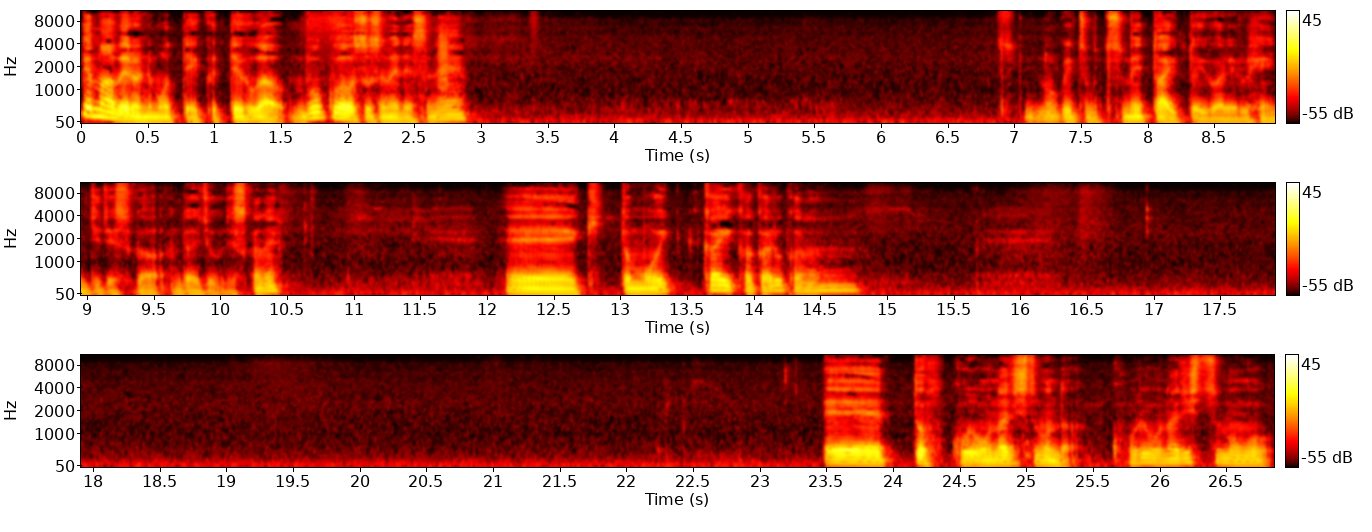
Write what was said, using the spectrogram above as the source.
でマーベロンに持っていくっていう方が僕はおすすめですね。なんかいつも冷たいと言われる返事ですが大丈夫ですかね？えー、きっともう一回かかるかな。えー、っとこれ同じ質問だ。これ同じ質問を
